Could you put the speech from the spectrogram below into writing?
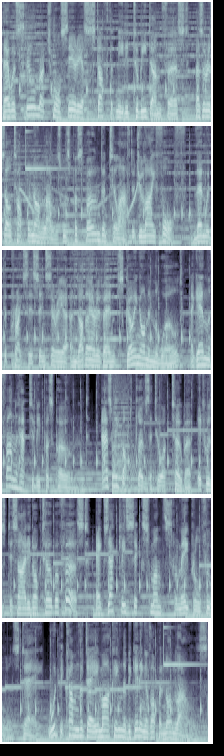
there was still much more serious stuff that needed to be done first. As a result Open on Lulz was postponed until after July 4th. Then with the crisis in Syria and other events going on in the world, again the fun had to be postponed. As we got closer to October, it was decided October 1st, exactly six months from April Fool's Day, would become the day marking the beginning of Open on Lulz,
